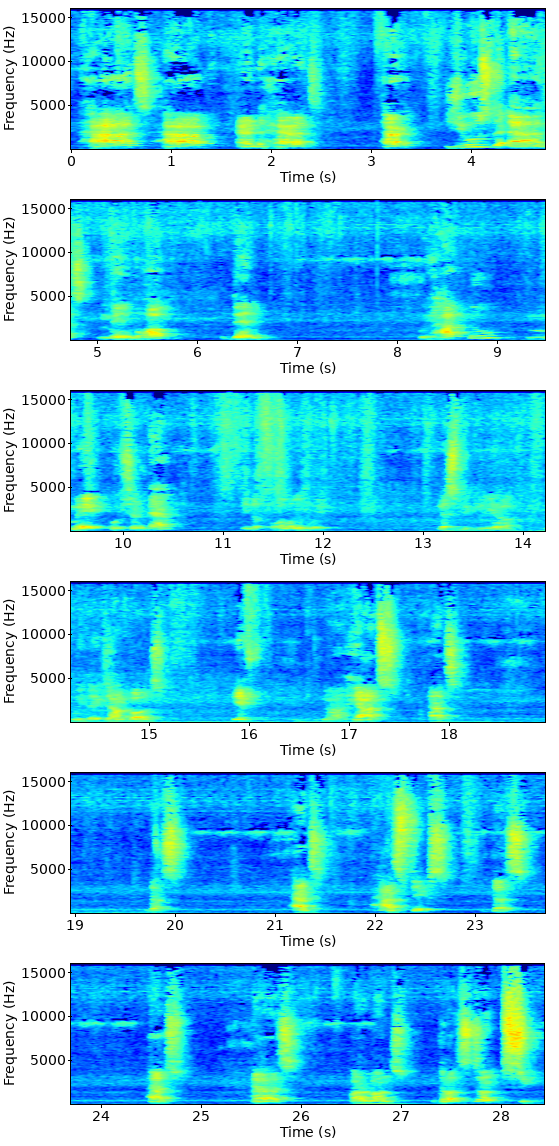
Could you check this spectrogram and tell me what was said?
has, have, and has, had used as main verb, then we have to make question tag in the following way. Let's be clear with the examples. If uh, has, has, does, has, has takes, does, has, has her lunch, doesn't she.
